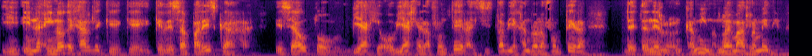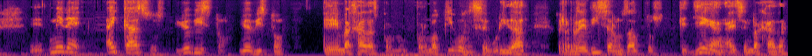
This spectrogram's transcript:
Y, y, no dejarle que, desaparezca ese auto, viaje o viaje a la frontera, y si está viajando a la frontera, detenerlo en el camino, no hay más remedio. Eh, mire, hay casos, yo he visto, yo he visto que embajadas por, por motivos de seguridad revisan los autos que llegan a esa embajada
